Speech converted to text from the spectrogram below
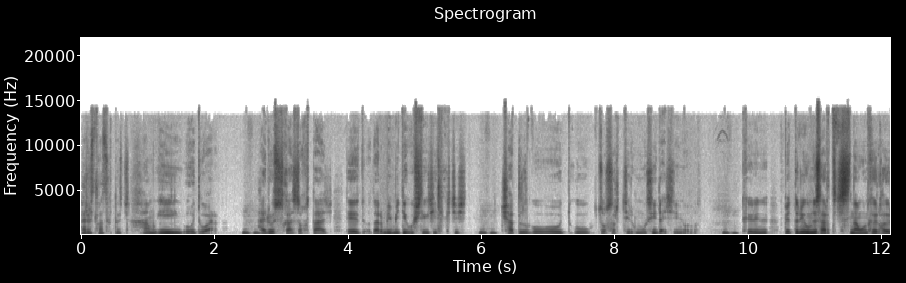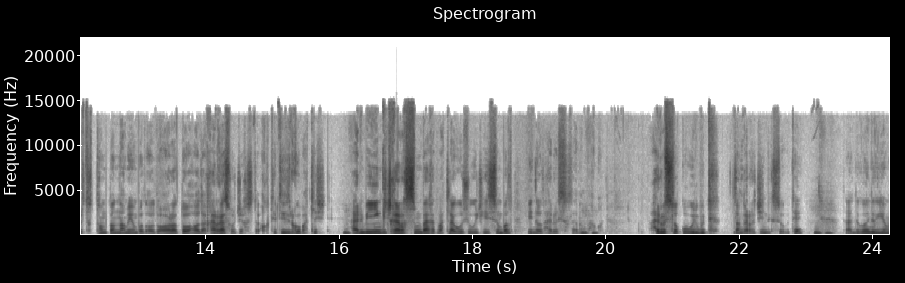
Хариуцлагаас өгтөөч. Хамгийн өдвөр. Хариуцлагаас ухтааж тэгээд дараа би мдийггүй шүү гэж хэлэх гэж шүү. Чадалгүй, өөдгүй, зусар тэр хүмүүсийн ажил энэ бол. Тэгэхээр энэ бидний өмнөөс ардчилсан нам үнэхээр хоёр дахь том нам юм бол ороо дуу хоолой гаргаа сууж явах хэрэгтэй байхгүй. Тэр тэргүй батлаа шүү дээ. Харин би ингэж гаргасан байхад батлаагүй шүү гэж хэлсэн бол энэ бол хариуцлага юм байхгүй. Хариуцлагагүй үл бүдэх зан гаргаж ийн гэсэн үг тий. За нөгөө нэг юм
